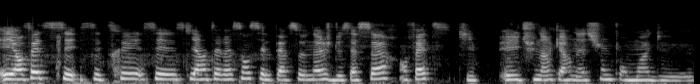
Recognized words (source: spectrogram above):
Et en fait, c'est très, c'est ce qui est intéressant, c'est le personnage de sa sœur, en fait, qui est une incarnation pour moi de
